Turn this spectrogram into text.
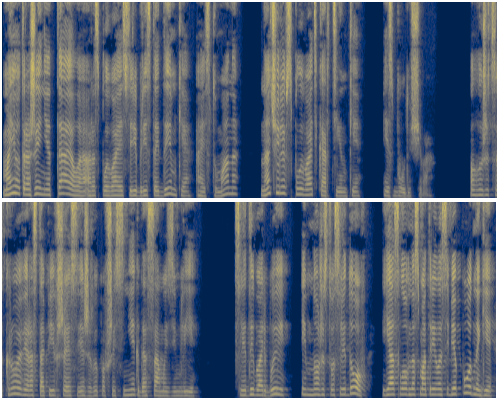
Мое отражение таяло, расплываясь в серебристой дымке, а из тумана начали всплывать картинки из будущего. Лужица крови, растопившая свежевыпавший снег до самой земли. Следы борьбы и множество следов. Я словно смотрела себе под ноги,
